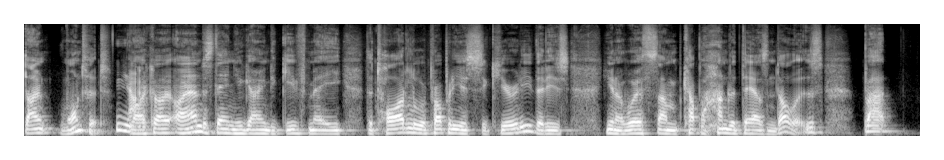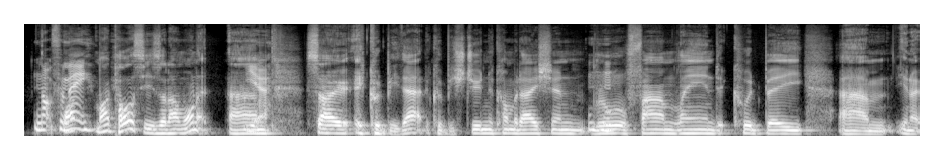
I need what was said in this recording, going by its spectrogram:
don't want it. No. Like, I, I understand you're going to give me the title of a property as security that is, you know, worth some couple of hundred thousand dollars, but Not for my, me. my policy is that I want it. Um, Yeah. So it could be that. It could be student accommodation, Mm-hmm. rural farmland. It could be, um, you know,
